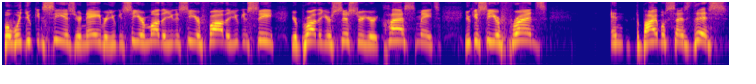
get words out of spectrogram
but what you can see is your neighbor. You can see your mother. You can see your father. You can see your brother, your sister, your classmates. You can see your friends. And the Bible says this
